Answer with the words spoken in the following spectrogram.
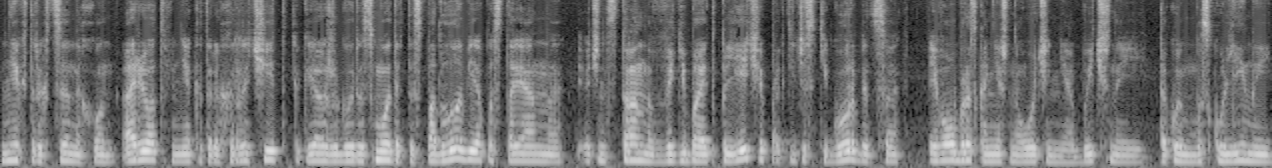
В некоторых сценах он орет, в некоторых рычит. Как я уже говорю, смотрит из-под лобья постоянно. Очень странно выгибает плечи, практически горбится. Его образ, конечно, очень необычный, такой маскулинный,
